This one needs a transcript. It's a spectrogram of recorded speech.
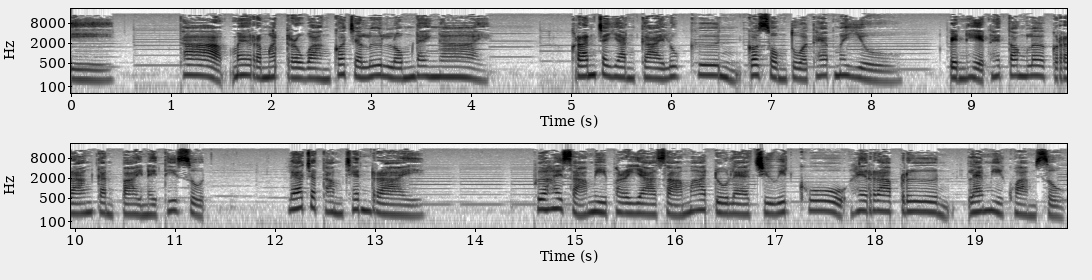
ดี ถ้าไม่ระมัดระวังก็จะลื่นล้มได้ง่าย ครั้นจะยันกายลุกขึ้นก็ทรงตัวแทบไม่อยู่ เป็นเหตุให้ต้องเลิกร้างกันไปในที่สุด แล้วจะทำเช่นไร เพื่อให้สามีภรรยาสามารถดูแลชีวิตคู่ให้ราบรื่นและมีความสุข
